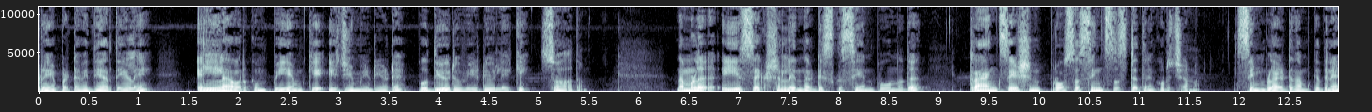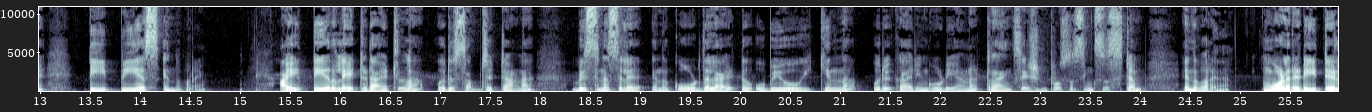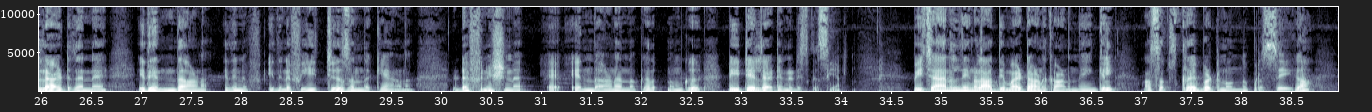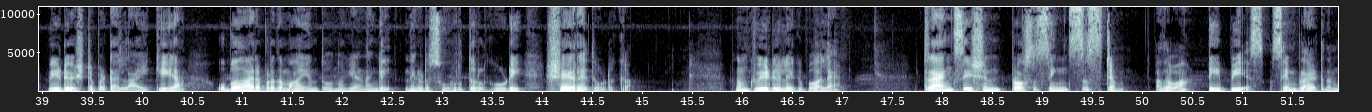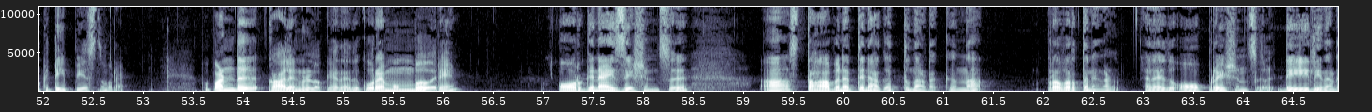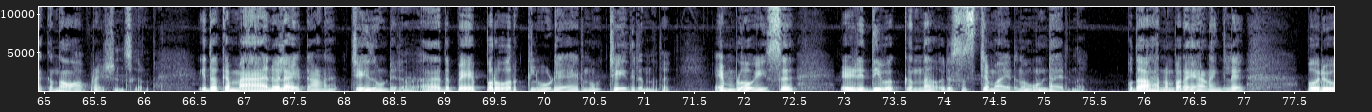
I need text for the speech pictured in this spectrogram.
പ്രിയപ്പെട്ട വിദ്യാർത്ഥികളെ എല്ലാവർക്കും പി എം കെ എജു മീഡിയയുടെ പുതിയൊരു വീഡിയോയിലേക്ക് സ്വാഗതം. നമ്മൾ ഈ സെക്ഷനിൽ ഇന്ന് ഡിസ്കസ് ചെയ്യാൻ പോകുന്നത് ട്രാൻസാക്ഷൻ പ്രോസസ്സിംഗ് സിസ്റ്റത്തിനെ കുറിച്ചാണ്. സിമ്പിളായിട്ട് നമുക്കിതിനെ ടി പി എസ് എന്ന് പറയും. ഐ ടി റിലേറ്റഡ് ആയിട്ടുള്ള ഒരു സബ്ജക്റ്റാണ് ബിസിനസ്സിൽ ഇന്ന് കൂടുതലായിട്ട് ഉപയോഗിക്കുന്ന ഒരു കാര്യം കൂടിയാണ് ട്രാൻസാക്ഷൻ പ്രോസസ്സിംഗ് സിസ്റ്റം എന്ന് പറയുന്നത്. വളരെ ഡീറ്റെയിൽഡ് ആയിട്ട് തന്നെ ഇതെന്താണ്? ഇതിന് ഇതിന്റെ ഫീച്ചേഴ്സ് എന്തൊക്കെയാണ്? ഡെഫിനിഷന് എന്താണ് എന്നൊക്കെ നമുക്ക് ഡീറ്റെയിൽഡ് ആയിട്ട് തന്നെ ഡിസ്കസ് ചെയ്യാം. ഇപ്പോൾ ഈ ചാനൽ നിങ്ങൾ ആദ്യമായിട്ടാണ് കാണുന്നതെങ്കിൽ ആ സബ്സ്ക്രൈബ് ബട്ടൺ ഒന്ന് പ്രസ് ചെയ്യുക. വീഡിയോ ഇഷ്ടപ്പെട്ടാൽ ലൈക്ക് ചെയ്യുക. ഉപകാരപ്രദമായും തോന്നുകയാണെങ്കിൽ നിങ്ങളുടെ സുഹൃത്തുക്കൾ കൂടി ഷെയർ ചെയ്ത് കൊടുക്കുക. നമുക്ക് വീഡിയോയിലേക്ക് പോകാം അല്ലേ? ട്രാൻസിഷൻ പ്രോസസ്സിംഗ് സിസ്റ്റം അഥവാ ടി പി എസ്. സിമ്പിളായിട്ട് നമുക്ക് ടി പി എസ് എന്ന് പറയാം. അപ്പോൾ പണ്ട് കാലങ്ങളിലൊക്കെ അതായത് കുറേ മുമ്പ് വരെ ഓർഗനൈസേഷൻസ് ആ സ്ഥാപനത്തിനകത്ത് നടക്കുന്ന പ്രവർത്തനങ്ങൾ അതായത് ഓപ്പറേഷൻസുകൾ ഡെയിലി നടക്കുന്ന ഓപ്പറേഷൻസുകൾ ഇതൊക്കെ മാനുവലായിട്ടാണ് ചെയ്തുകൊണ്ടിരുന്നത്. അതായത് പേപ്പർ വർക്കിലൂടെയായിരുന്നു ചെയ്തിരുന്നത്. എംപ്ലോയീസ് എഴുതി വെക്കുന്ന ഒരു സിസ്റ്റമായിരുന്നു ഉണ്ടായിരുന്നത്. ഉദാഹരണം പറയുകയാണെങ്കിൽ ഇപ്പോൾ ഒരു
